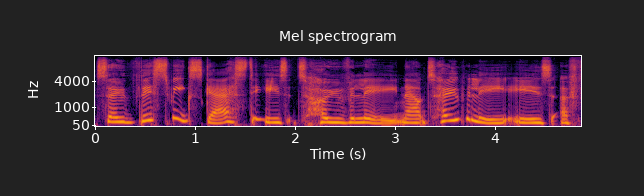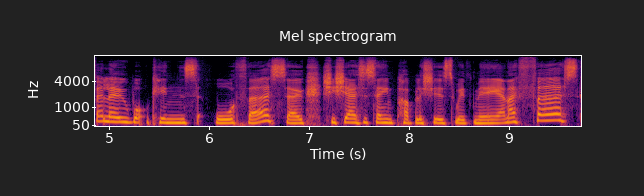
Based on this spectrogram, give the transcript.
So, this week's guest is Tova Leigh. Now, Tova Leigh is a fellow Watkins author, so she shares the same publishers with me. And I first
